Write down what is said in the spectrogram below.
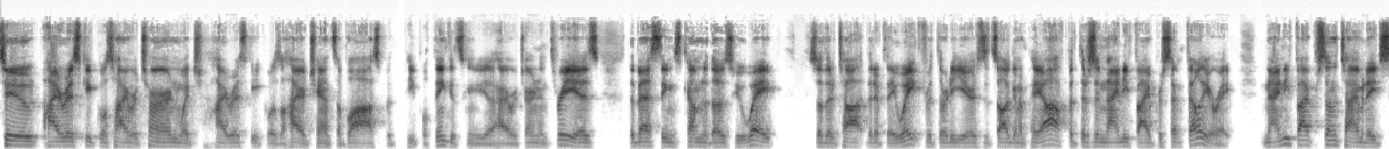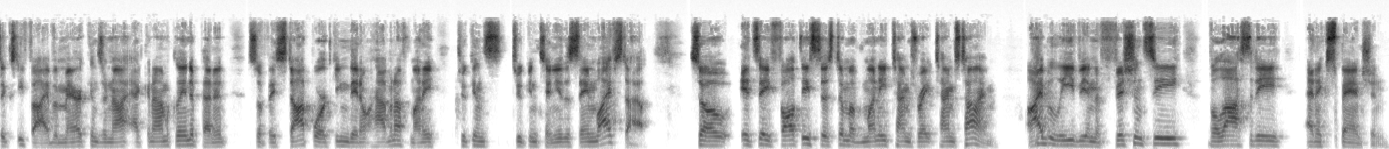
Two, high risk equals high return, which high risk equals a higher chance of loss, but people think it's going to get a high return. And three is the best things come to those who wait, so they're taught that if they wait for 30 years, it's all going to pay off. But there's a 95% failure rate. 95% of the time at age 65, Americans are not economically independent. So if they stop working, they don't have enough money to, con- to continue the same lifestyle. So it's a faulty system of money times rate times time. I hmm. believe in efficiency, velocity, and expansion.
